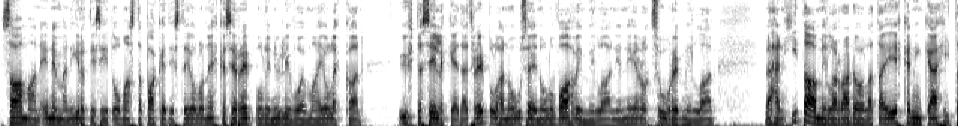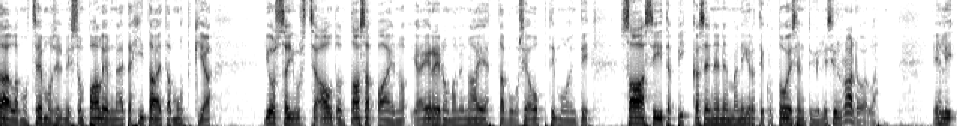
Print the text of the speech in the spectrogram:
saamaan enemmän irti siitä omasta paketista, jolloin ehkä se Red Bullin ylivoima ei olekaan yhtä selkeää. että Red Bullhan on usein ollut vahvimmillaan ja ne erot suurimmillaan vähän hitaammilla radoilla, tai ei ehkä niinkään hitailla, mutta semmoisilla, missä on paljon näitä hitaita mutkia, jossa just se auton tasapaino ja erinomainen ajettavuus ja optimointi saa siitä pikkasen enemmän irti kuin toisen tyylisillä radoilla. Eli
